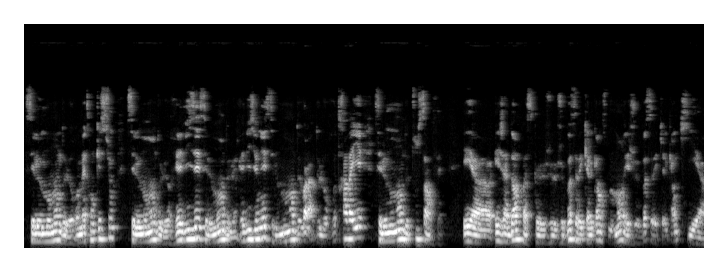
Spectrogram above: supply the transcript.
c'est le moment de le remettre en question c'est le moment de le réviser, c'est le moment de le révisionner, c'est le moment de voilà de le retravailler, c'est le moment de tout ça en fait. Et, euh, et j'adore parce que je, je bosse avec quelqu'un en ce moment et je bosse avec quelqu'un qui est euh,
